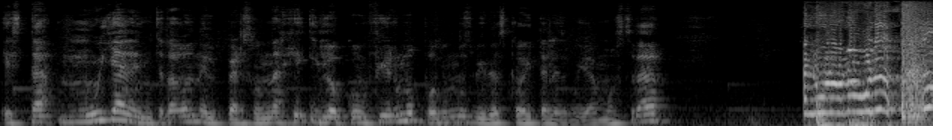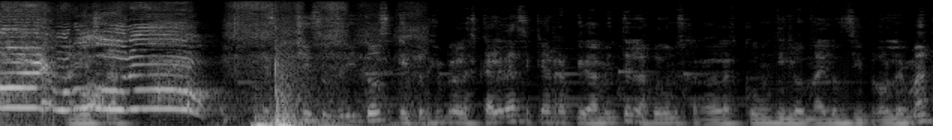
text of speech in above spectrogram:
está muy adentrado en el personaje y lo confirmo por unos videos que ahorita les voy a mostrar. Ahí está. Escuchen sus gritos. Eh, por ejemplo, la escalera se cae rápidamente. La podemos jalar con un hilo nylon sin problema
